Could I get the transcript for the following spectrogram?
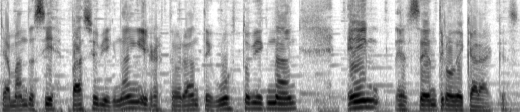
llamando así Espacio Vietnam y Restaurante Gusto Vietnam en el centro de Caracas.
